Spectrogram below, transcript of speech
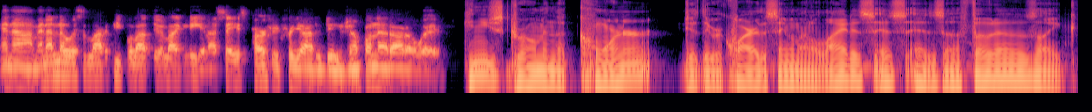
And um, and I know it's a lot of people out there like me, and I say it's perfect for y'all to do. Jump on that auto wave. Can you just grow them in the corner? Do they require the same amount of light as as as uh, photos? Like,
